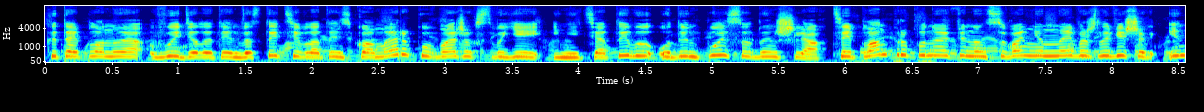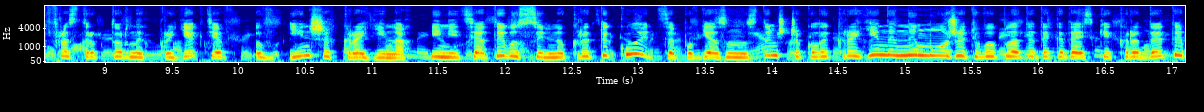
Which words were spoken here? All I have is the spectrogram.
Китай планує виділити інвестиції в Латинську Америку в межах своєї ініціативи Один пояс, один шлях. Цей план пропонує фінансування найважливіших інфраструктурних проєктів в інших країнах. Ініціативу сильно критикують. Це пов'язано з тим, що коли країни не можуть виплатити китайські кредити,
